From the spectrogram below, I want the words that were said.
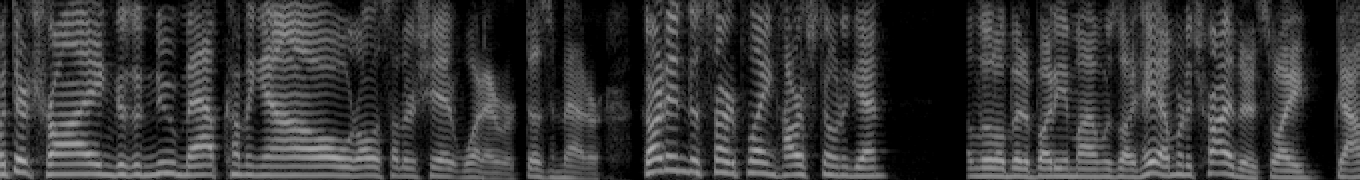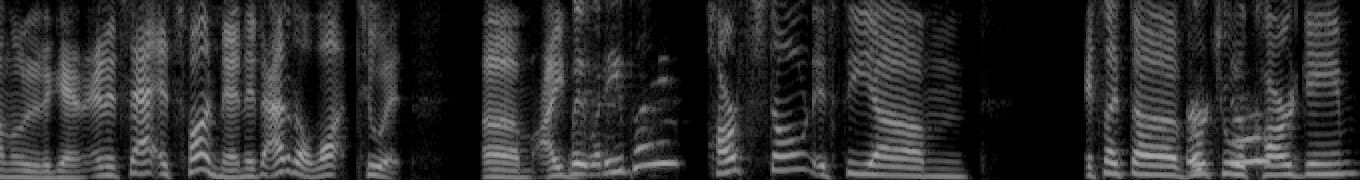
but they're trying. There's a new map coming out. All this other shit. Whatever. Doesn't matter. Got into started playing Hearthstone again. A little bit. A buddy of mine was like, "Hey, I'm gonna try this," so I downloaded it again, and it's it's fun, man. They've added a lot to it. Um, I Wait, what are you playing? Hearthstone. It's the um, it's like the virtual card game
